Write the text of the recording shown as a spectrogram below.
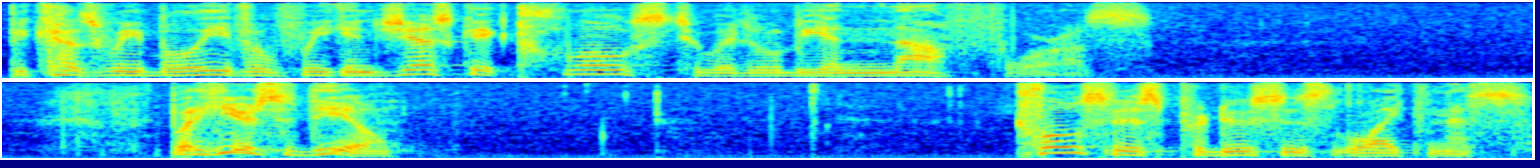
because we believe if we can just get close to it, it'll be enough for us. But here's the deal closeness produces likeness.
